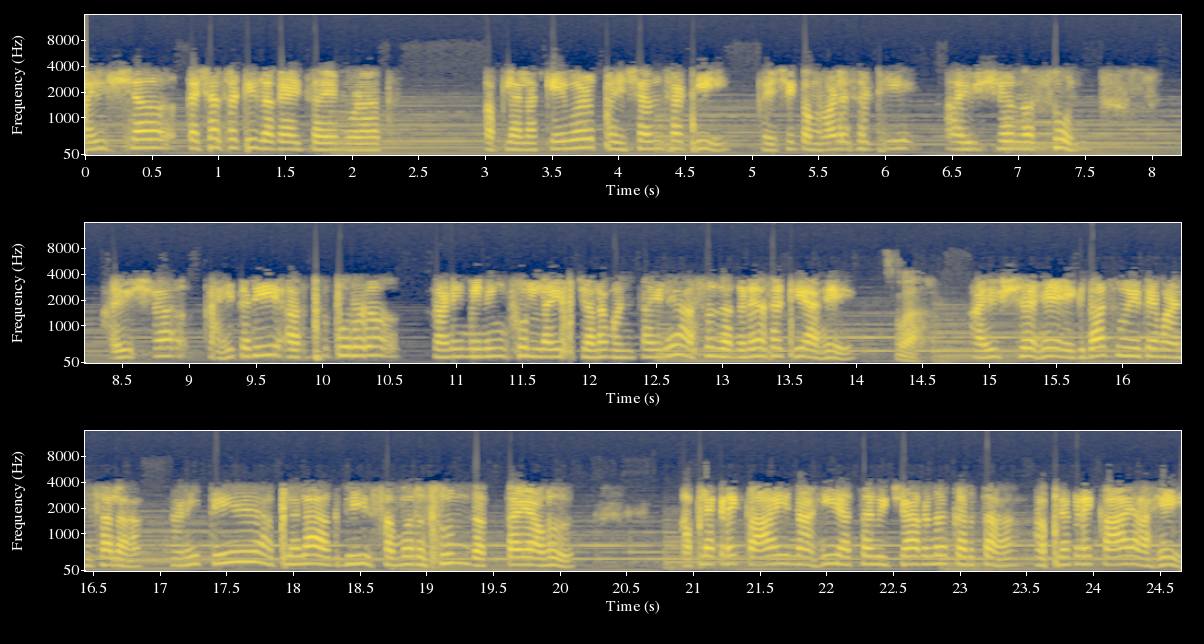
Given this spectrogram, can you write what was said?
आयुष्य कशासाठी जगायचं आहे मुळात? आपल्याला केवळ पैशांसाठी पैसे कमवण्यासाठी आयुष्य नसून आयुष्य काहीतरी अर्थपूर्ण आणि मिनिंगफुल लाईफ ज्याला म्हणता येईल असं जगण्यासाठी आहे. आयुष्य हे एकदाच मिळते माणसाला आणि ते आपल्याला अगदी समरसून जगता यावं. आपल्याकडे काय नाही याचा विचार न करता आपल्याकडे काय आहे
